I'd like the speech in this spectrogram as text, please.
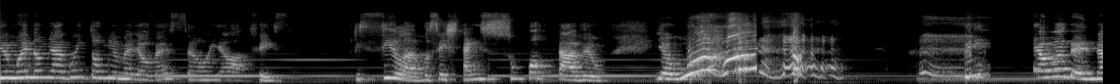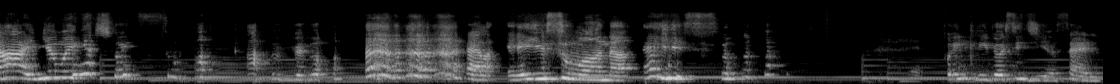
Minha mãe não me aguentou minha melhor versão e ela fez Priscila, você está insuportável. E eu, uhul! eu mandei, Nai, minha mãe me achou insuportável. Ela, é isso, mana, é isso. Foi incrível esse dia, sério.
